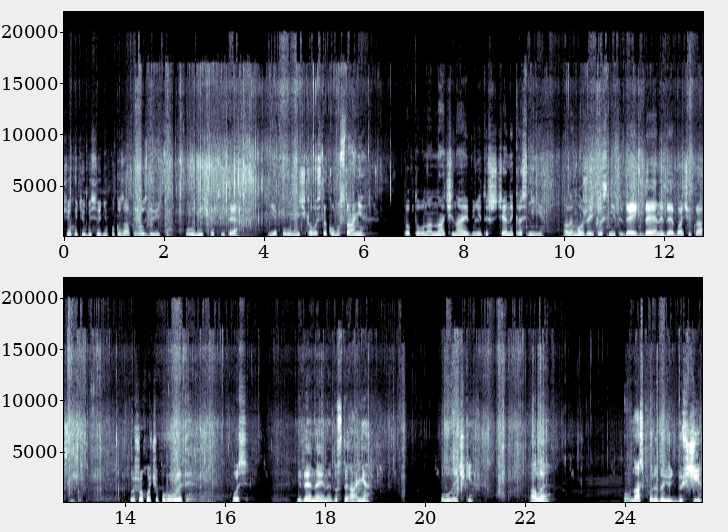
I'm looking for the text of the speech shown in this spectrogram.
Що хотів би сьогодні показати? Ось дивіться, полуничка цвіте. Є полуничка ось в такому стані. Тобто вона починає біліти, ще не красніє. Але може і красніти. Де, де бачив красненько. Про що хочу поговорити? Ось іде неї недостигання полунички. Але у нас передають дощі,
